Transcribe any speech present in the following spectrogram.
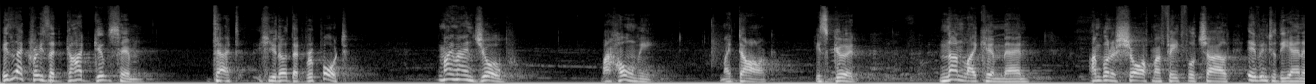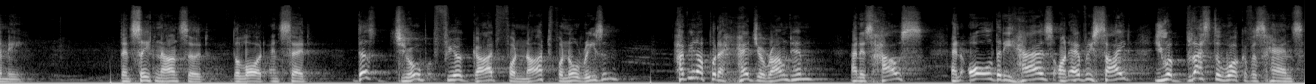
Isn't that crazy that God gives him that, you know, that report? My man Job, my homie, my dog, he's good. None like him, man. I'm going to show off my faithful child even to the enemy. Then Satan answered the Lord and said, Does Job fear God for naught, for no reason? Have you not put a hedge around him and his house and all that he has on every side? You have blessed the work of his hands,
